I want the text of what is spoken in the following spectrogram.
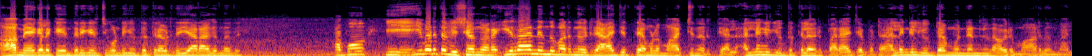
ആ മേഖല കേന്ദ്രീകരിച്ചുകൊണ്ട് യുദ്ധത്തിൽ അവർ തയ്യാറാകുന്നത്. അപ്പോൾ ഈ ഇവിടുത്തെ വിഷയം എന്ന് പറഞ്ഞാൽ ഇറാൻ എന്ന് പറയുന്ന ഒരു രാജ്യത്തെ നമ്മൾ മാറ്റി നിർത്തിയാൽ അല്ലെങ്കിൽ യുദ്ധത്തിൽ അവർ പരാജയപ്പെട്ടാൽ അല്ലെങ്കിൽ യുദ്ധ മുന്നണിയിൽ നിന്ന് അവർ മാറി നിന്നാൽ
